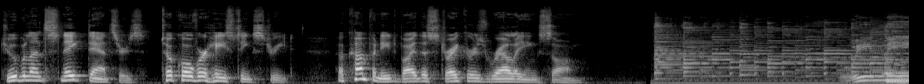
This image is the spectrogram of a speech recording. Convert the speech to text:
Jubilant snake dancers took over Hastings Street, accompanied by the strikers' rallying song. We meet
